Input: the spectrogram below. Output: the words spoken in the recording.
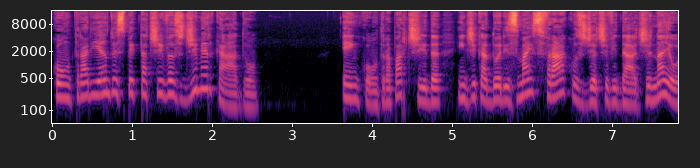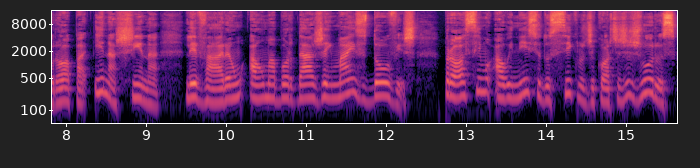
contrariando expectativas de mercado. Em contrapartida, indicadores mais fracos de atividade na Europa e na China levaram a uma abordagem mais dovish, próximo ao início do ciclo de corte de juros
